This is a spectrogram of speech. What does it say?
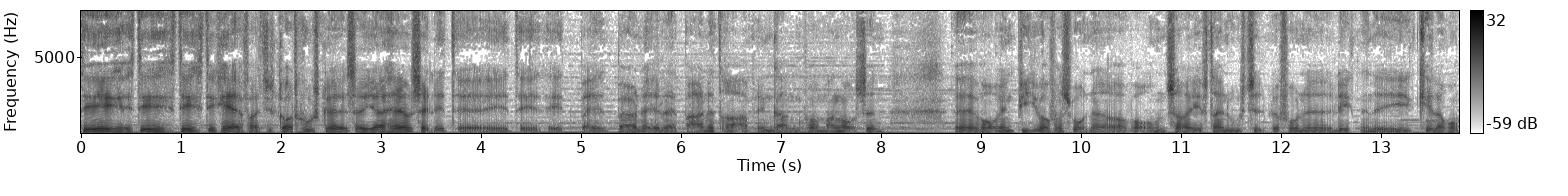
det, det, det, det kan jeg faktisk godt huske. Altså, jeg havde jo selv et, øh, et, et, et, et børne- eller et barnedrab en gang for mange år siden, øh, hvor en pige var forsvundet, og hvor hun så efter en uges tid blev fundet liggende i et kælderrum.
